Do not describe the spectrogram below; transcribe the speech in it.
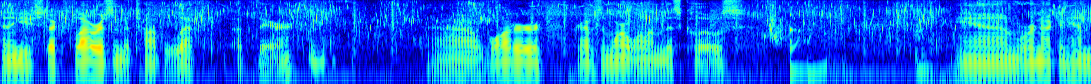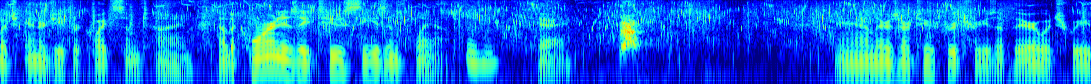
And then you stuck flowers in the top left up there. Mm-hmm. Uh, water. Grab some more while I'm this close. And we're not going to have much energy for quite some time. Now, the corn is a two season plant. Mhm. Okay. And there's our two fruit trees up there, which we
